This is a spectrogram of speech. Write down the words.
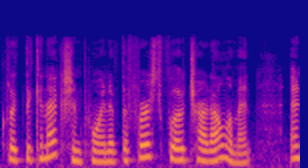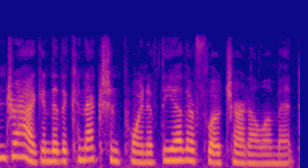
Click the connection point of the first flowchart element and drag into the connection point of the other flowchart element.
